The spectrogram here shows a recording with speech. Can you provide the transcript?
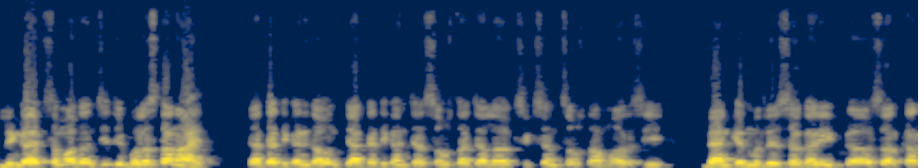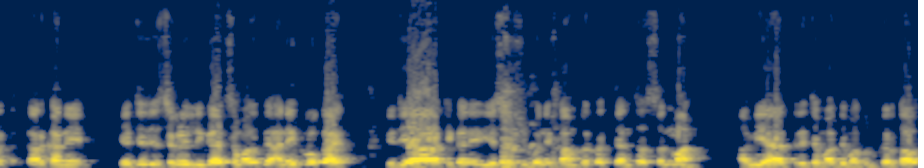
लिंगायत समाजांची जी बलस्थानं आहेत त्या त्या ठिकाणी जाऊन त्या त्या ठिकाणच्या संस्था चालक शिक्षण संस्था महर्षी बँकेमधले सहकारी सरकार कारखाने याचे जे सगळे लिंगायत समाजातले अनेक लोक आहेत की जे या ठिकाणी यशस्वीपणे काम करतात त्यांचा सन्मान आम्ही या यात्रेच्या माध्यमातून करत आहोत.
